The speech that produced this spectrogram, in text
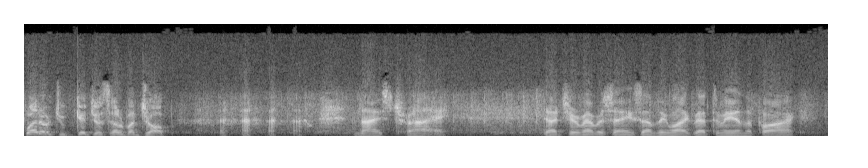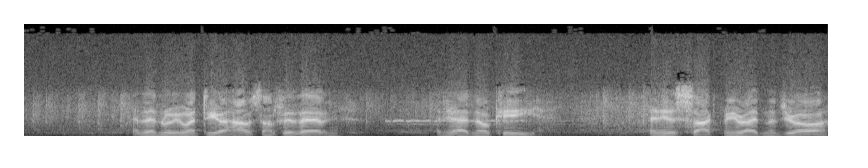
Why don't you get yourself a job? nice try. Don't you remember saying something like that to me in the park? And then we went to your house on Fifth Avenue, and you had no key, and you socked me right in the jaw?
